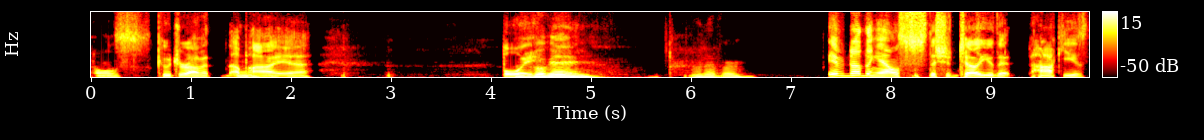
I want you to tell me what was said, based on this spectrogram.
finals. Kucherov at- up Yeah. high, yeah. Boy, Okay. Whatever. if nothing else, this should tell you that hockey is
